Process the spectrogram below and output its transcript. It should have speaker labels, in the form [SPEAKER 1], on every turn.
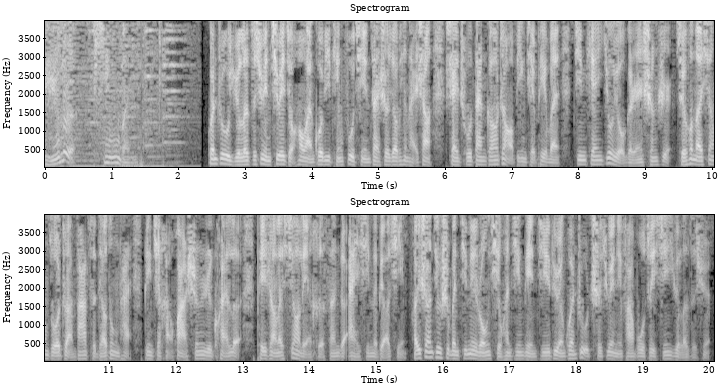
[SPEAKER 1] 娱乐听闻
[SPEAKER 2] 关注娱乐资讯。七月九号晚，郭碧婷父亲在社交平台上晒出蛋糕照，并且配文：今天又有个人生日。随后呢，向左转发此条动态，并且喊话生日快乐，配上了笑脸和三个爱心的表情。好，以上就是本期内容，喜欢请点击订阅关注，持续为您发布最新娱乐资讯。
